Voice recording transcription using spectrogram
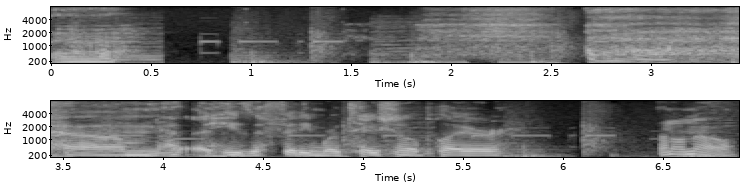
Um, he's a fitting rotational player. I don't know.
